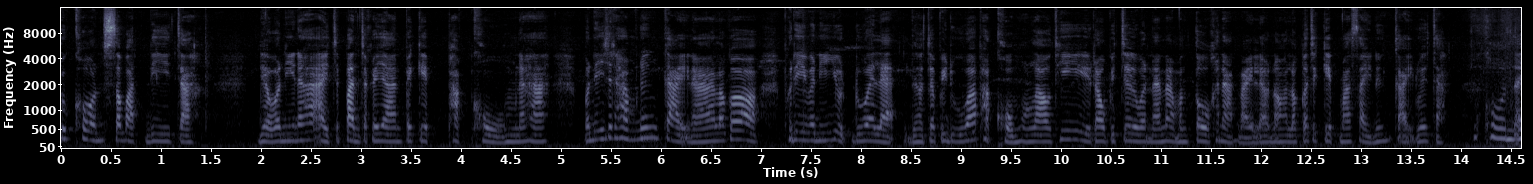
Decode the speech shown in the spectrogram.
ทุกคนสวัสดีจ้ะ เดี๋ยววันนี้นะคะไอจะปั่นจักรยานไปเก็บผักโขมนะคะ วันนี้จะทำนึ่งไก่นะ แล้วก็พอดีวันนี้หยุดด้วยแหละ เดี๋ยวจะไปดูว่าผักโขมของเราที่เราไปเจอวันนั้นอะมันโตขนาดไหนแล้วเนาะเราก็จะเก็บมาใส่นึ่งไก่ด้วยจ้ะ ทุกคนไอ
